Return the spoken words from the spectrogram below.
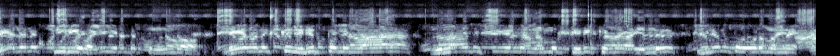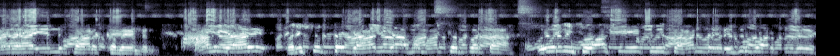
வேதனைக்குரிய வழி இடத்தில் உண்டோ? தேவனுக்கு விருப்பம் இல்லாத குணாதிசயங்கள் நமக்கு இருக்கின்றதா என்று தினந்தோறும் நம்மை ஆராய்ந்து பார்க்க வேண்டும். ஆகையால் பரிசுத்த ஜாதியாக மாற்றப்பட்ட ஒரு விசுவாசியை குறித்து ஆண்டவர் எதிர்பார்ப்பது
